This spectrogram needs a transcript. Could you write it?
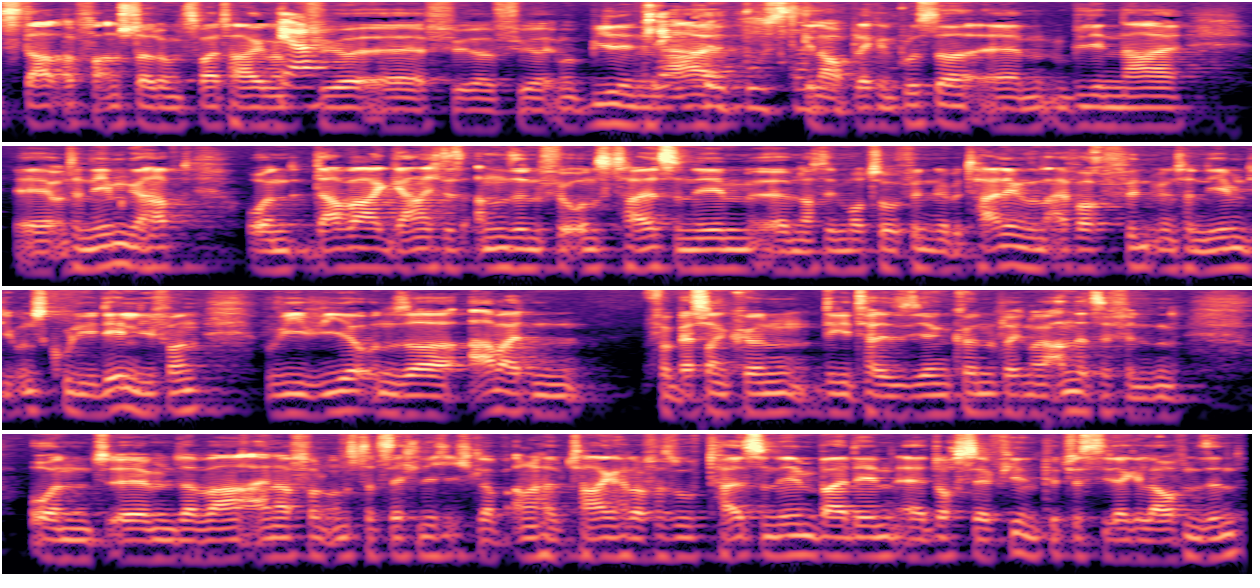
Start-up-Veranstaltung zwei Tage lang ja. für, äh, für, für immobiliennahe, Black genau, Black Booster, ähm, immobiliennahe äh, Unternehmen gehabt. Und da war gar nicht das Ansinnen für uns teilzunehmen, äh, nach dem Motto, finden wir Beteiligung, sondern einfach finden wir Unternehmen, die uns coole Ideen liefern, wie wir unser Arbeiten verbessern können, digitalisieren können, vielleicht neue Ansätze finden. Und ähm, da war einer von uns tatsächlich, ich glaube, anderthalb Tage hat er versucht teilzunehmen bei den äh, doch sehr vielen Pitches, die da gelaufen sind.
